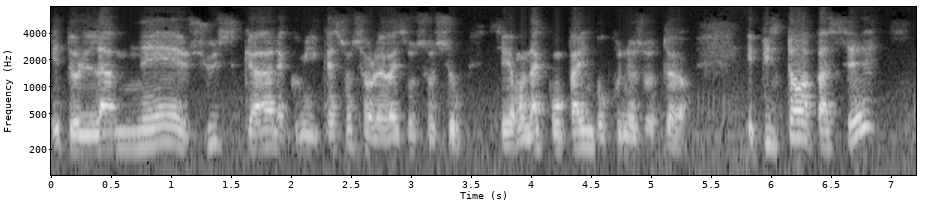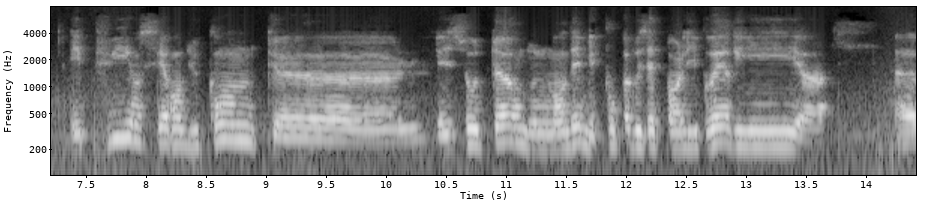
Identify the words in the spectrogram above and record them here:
et de l'amener jusqu'à la communication sur les réseaux sociaux. C'est on accompagne beaucoup nos auteurs. Et puis le temps a passé, et puis on s'est rendu compte que les auteurs nous demandaient mais pourquoi vous êtes pas en librairie euh, euh,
